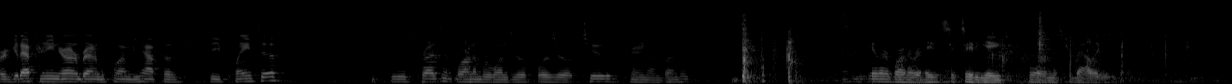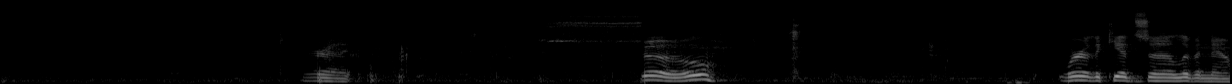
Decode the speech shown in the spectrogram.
or good afternoon, Your Honor, Brandon McCoy on behalf of the plaintiff, who is present, bar number one zero four zero two, appearing unbundled. Taylor, bar number eighty-six eighty-eight for Mr. Balle. who's present. All right. So, where are the kids uh, living now?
